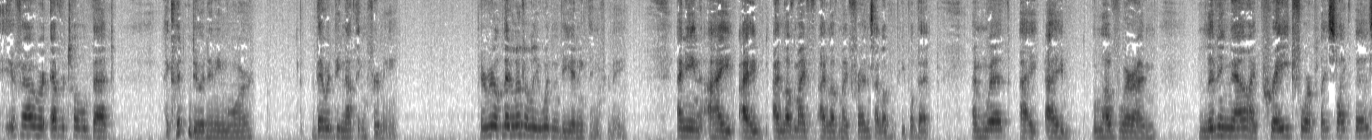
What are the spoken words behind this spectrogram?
if I were ever told that I couldn't do it anymore, there would be nothing for me. There real there literally wouldn't be anything for me. I mean, I I I love my I love my friends. I love the people that I'm with. I I love where I'm living now. I prayed for a place like this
